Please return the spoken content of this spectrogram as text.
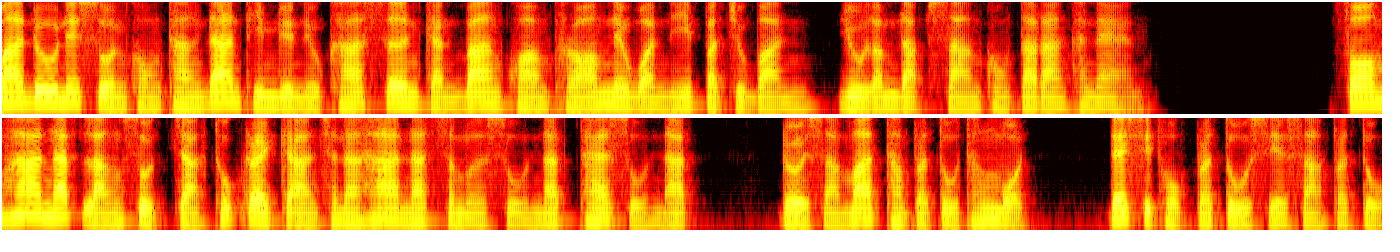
มาดูในส่วนของทางด้านทีมเยือนนิวคาสเซิลกันบ้างความพร้อมในวันนี้ปัจจุบันอยู่ลำดับ 3 ของตารางคะแนน ฟอร์ม 5 นัดหลังสุดจากทุกรายการชนะ 5 นัดเสมอ 0 นัดแพ้ 0 นัด โดยสามารถทำประตูทั้งหมดได้ 16 ประตูเสีย 3 ประตู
